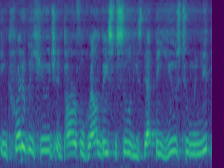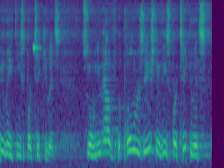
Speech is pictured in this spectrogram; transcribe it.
incredibly huge and powerful ground-based facilities that they use to manipulate these particulates. So when you have the polarization of these particulates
